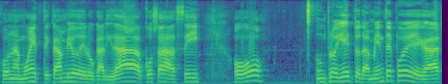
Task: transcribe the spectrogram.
con la muerte, cambio de localidad, cosas así. O un proyecto también te puede llegar.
